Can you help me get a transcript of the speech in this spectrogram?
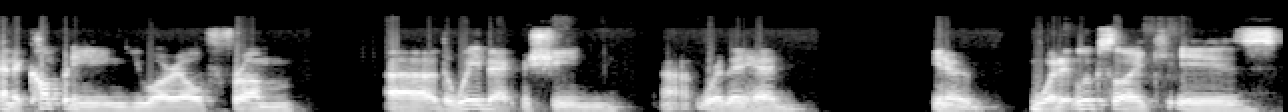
an accompanying URL from uh, the Wayback Machine uh, where they had, you know, what it looks like is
